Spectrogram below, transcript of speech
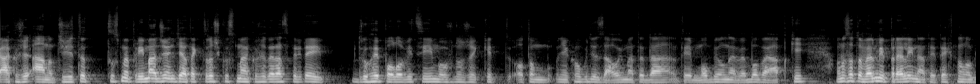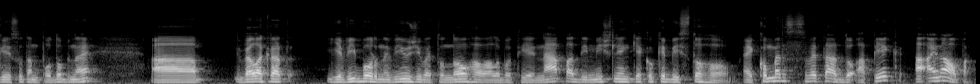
akože áno, čiže to, tu sme pri Magente a tak trošku sme akože teraz pri tej druhej polovici, možno, že keď o tom niekoho bude zaujímať, teda tie mobilné webové apky, ono sa to veľmi prelína, tie technológie sú tam podobné a veľakrát je výborné využívať to know-how alebo tie nápady, myšlienky ako keby z toho e-commerce sveta do apiek a aj naopak.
